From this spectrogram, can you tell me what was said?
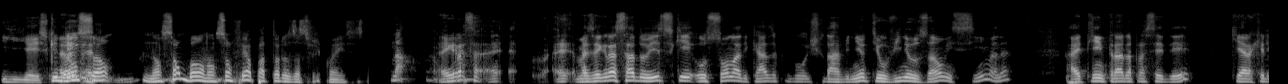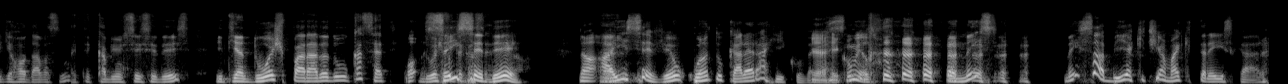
E é isso que, que não, são, não são bons, não são feios para todas as frequências. Não, é engraçado. É, é, mas é engraçado isso que o som lá de casa que eu escutava vinil, tinha o vinilzão em cima, né? Aí tinha entrada para CD, que era aquele que rodava assim, aí cabia uns seis CDs, e tinha duas paradas do cassete. Duas seis CD? Não, é. aí você vê o quanto o cara era rico, velho. É, rico mesmo. Eu nem, nem sabia que tinha mais que três, cara.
